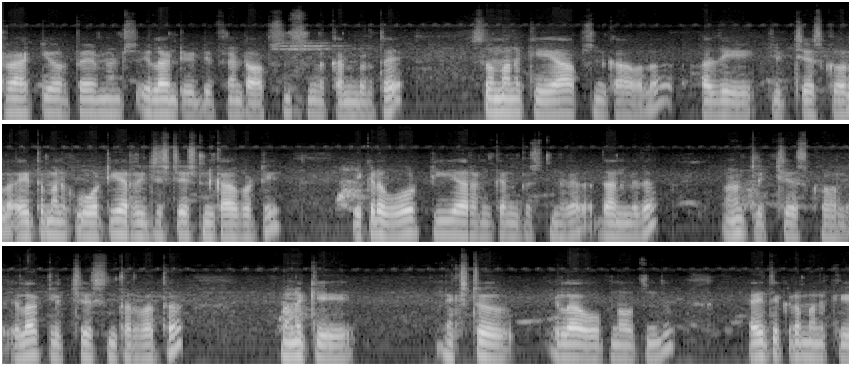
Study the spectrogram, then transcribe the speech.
track your payments ఇలాంటి డిఫరెంట్ ఆప్షన్స్ మనకు కనబడతాయి. సో మనకి ఏ ఆప్షన్ కావాలో అది క్లిక్ చేసుకోవాలి. అయితే మనకు ఓటీఆర్ రిజిస్ట్రేషన్ కాబట్టి ఇక్కడ ఓటీఆర్ అని కనిపిస్తుంది కదా దాని మీద మనం క్లిక్ చేసుకోవాలి. ఇలా క్లిక్ చేసిన తర్వాత మనకి నెక్స్ట్ ఇలా ఓపెన్ అవుతుంది. అయితే ఇక్కడ మనకి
